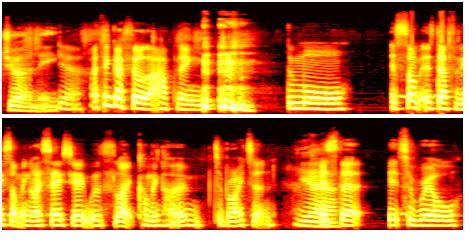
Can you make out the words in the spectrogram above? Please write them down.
journey. Yeah, I think I feel that happening. the more it's some, it's definitely something I associate with like coming home to Brighton. Yeah. Is that it's a real,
